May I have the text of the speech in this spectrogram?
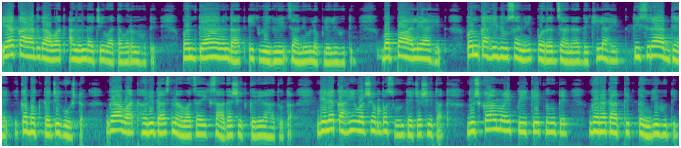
या काळात गावात आनंदाचे वातावरण होते पण त्या आनंदात एक वेगळी जाणीव लपलेली होती. बाप्पा आले आहेत पण काही दिवसांनी परत जाणार देखील आहेत. तिसरा अध्याय एका भक्ताची गोष्ट. गावात हरिदास नावाचा एक साधा शेतकरी राहत होता. गेल्या काही वर्षांपासून त्याच्या शेतात दुष्काळामुळे पीक येत नव्हते. घरात आर्थिक तंगी होती.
